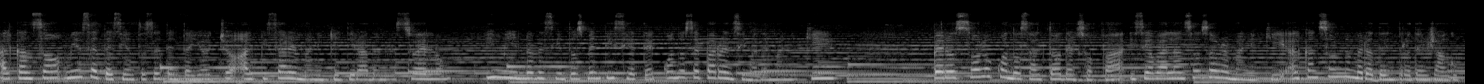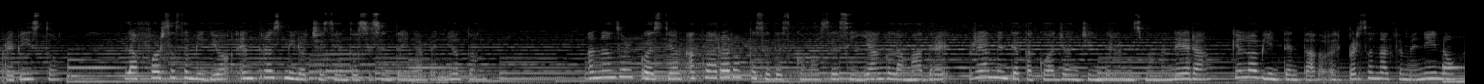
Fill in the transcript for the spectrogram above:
Alcanzó 1778 al pisar el maniquí tirado en el suelo y 1927 cuando se paró encima del maniquí. Pero solo cuando saltó del sofá y se abalanzó sobre el maniquí alcanzó un número dentro del rango previsto. La fuerza se midió en 3.869 newton. An Answer Question aclararon que se desconoce si Yang, la madre, realmente atacó a Jin de la misma manera que lo había intentado el personal femenino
